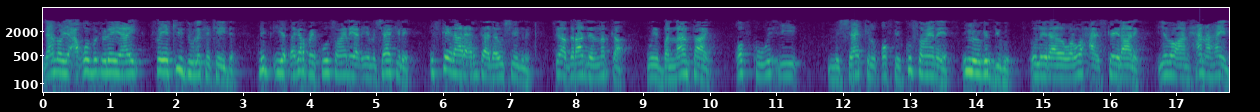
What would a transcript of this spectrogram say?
Leanno yacquub wuxuu leeyahay fayakiidu laka kayda. Dhib iyo dhagar bay kuu samaynayaan iyo mashaakile. Iska ilaali arrintaada ha u sheegna sidaa daraaddeed marka way bannaan tahay. Qofku wixii mashaakil qofkii ku samaynaya in looga digo oo la yidhahdo war waxaa iska ilaali. Iyadoo aan xan ahayn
